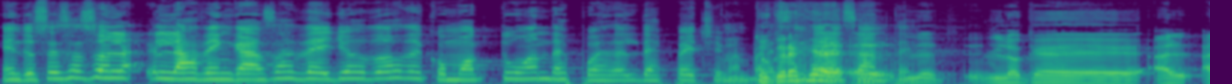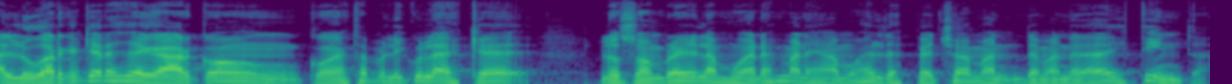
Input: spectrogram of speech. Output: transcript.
Entonces esas son la- las venganzas de ellos dos de cómo actúan después del despecho. Y me ¿Tú parece crees que interesante. eh, lo lo que al, al lugar que quieres llegar con, con esta película es que los hombres y las mujeres manejamos el despecho de, man- de manera distinta?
